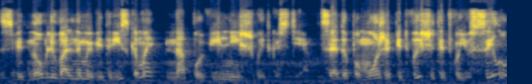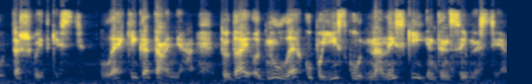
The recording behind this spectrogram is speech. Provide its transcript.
з відновлювальними відрізками на повільній швидкості. Це допоможе підвищити твою силу та швидкість. Легкі катання. Додай одну легку поїздку на низькій інтенсивності.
